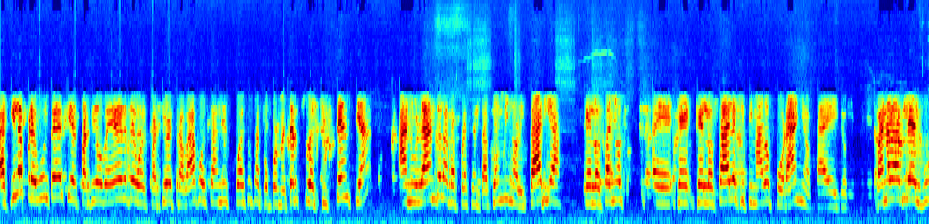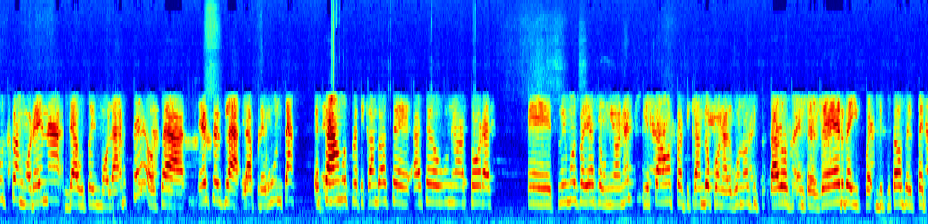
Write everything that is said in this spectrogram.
Aquí la pregunta es si el Partido Verde o el Partido de Trabajo están dispuestos a comprometer su existencia anulando la representación minoritaria que los años eh, que, que los ha legitimado por años a ellos. ¿Van a darle el gusto a Morena de autoinmolarse? O sea, esa es la, la pregunta. Estábamos platicando hace hace unas horas eh, tuvimos varias reuniones y estábamos platicando con algunos diputados entre Verde y diputados del PT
